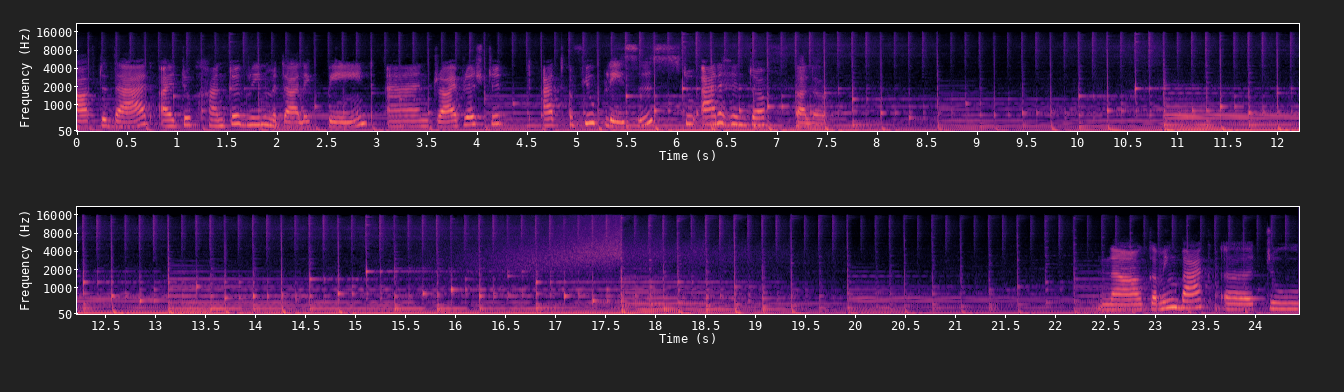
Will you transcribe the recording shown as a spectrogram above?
After that, I took hunter green metallic paint and dry brushed it at a few places to add a hint of color. Now coming back uh, to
